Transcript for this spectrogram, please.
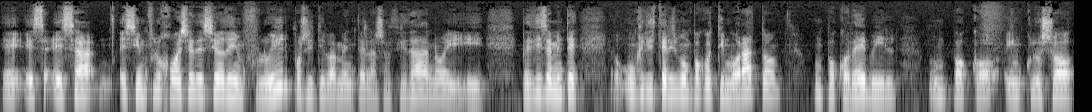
eh, ese influjo, ese deseo de influir positivamente en la sociedad, ¿no? Y, precisamente un cristianismo un poco timorato, un poco débil, un poco incluso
